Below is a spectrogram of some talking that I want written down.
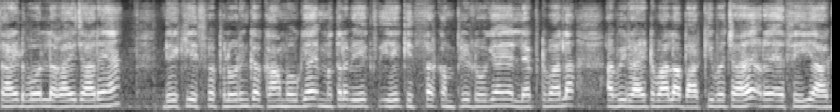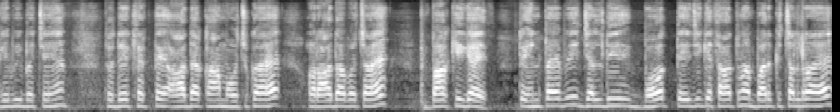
साइड बॉल लगाए जा रहे हैं। देखिए, इस पर फ्लोरिंग का काम हो गया। मतलब एक एक हिस्सा कंप्लीट हो गया है लेफ़्ट वाला। अभी राइट वाला बाकी बचा है और ऐसे ही आगे भी बचे हैं। तो देख सकते हैं, आधा काम हो चुका है और आधा बचा है। बाकी गैस तो इन पर भी जल्दी, बहुत तेज़ी के साथ में वर्क चल रहा है।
